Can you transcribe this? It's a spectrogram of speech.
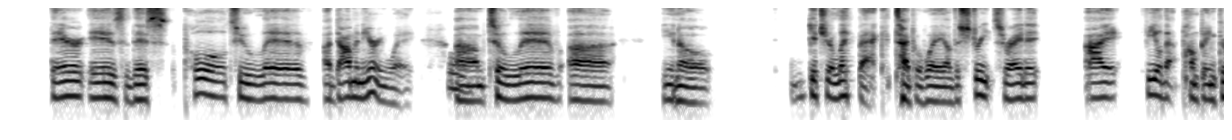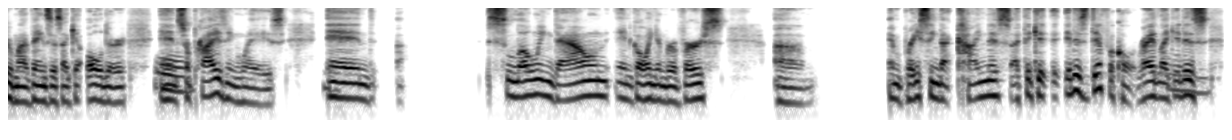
there is this pull to live a domineering way mm-hmm. um, to live uh, you know get your lick back type of way of the streets, right? It, I feel that pumping through my veins as I get older in surprising ways. Mm. And uh, slowing down and going in reverse um, embracing that kindness i think it it is difficult right like mm. it is mm.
